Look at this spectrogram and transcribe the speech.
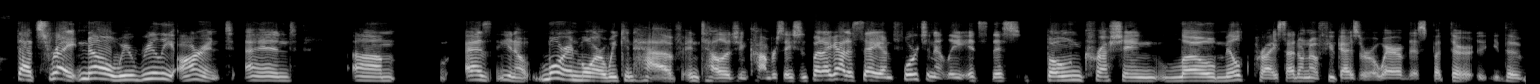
That's right. No, we really aren't. And um, as you know, more and more we can have intelligent conversations. But I got to say, unfortunately, it's this bone crushing low milk price. I don't know if you guys are aware of this, but there, the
